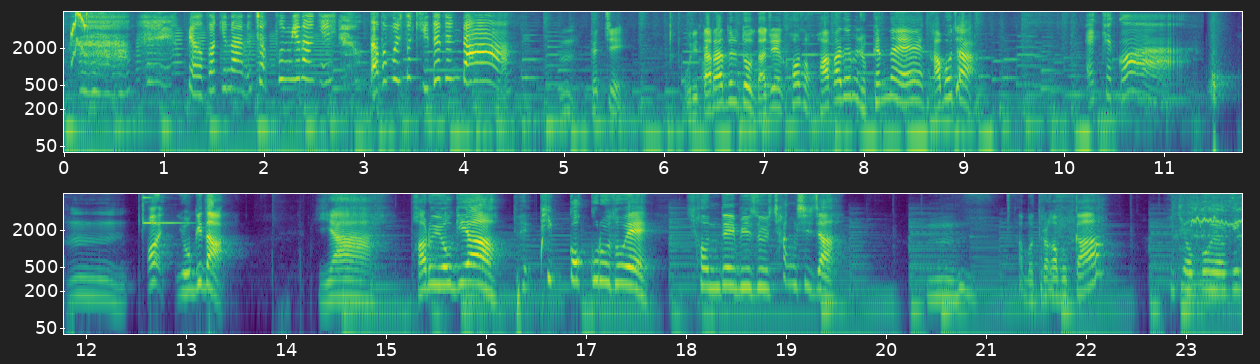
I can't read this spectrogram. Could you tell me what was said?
뼈박이나 하는 작품이라니. 나도 벌써 기대된다. 응 그치 우리 딸아들도 나중에 커서 화가 되면 좋겠네. 가보자. 에트고. 음, 어 여기다. 이야, 바로 여기야. 피, 피 거꾸로 소의 현대 미술 창시자. 음, 한번 들어가 볼까? 여보 여기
